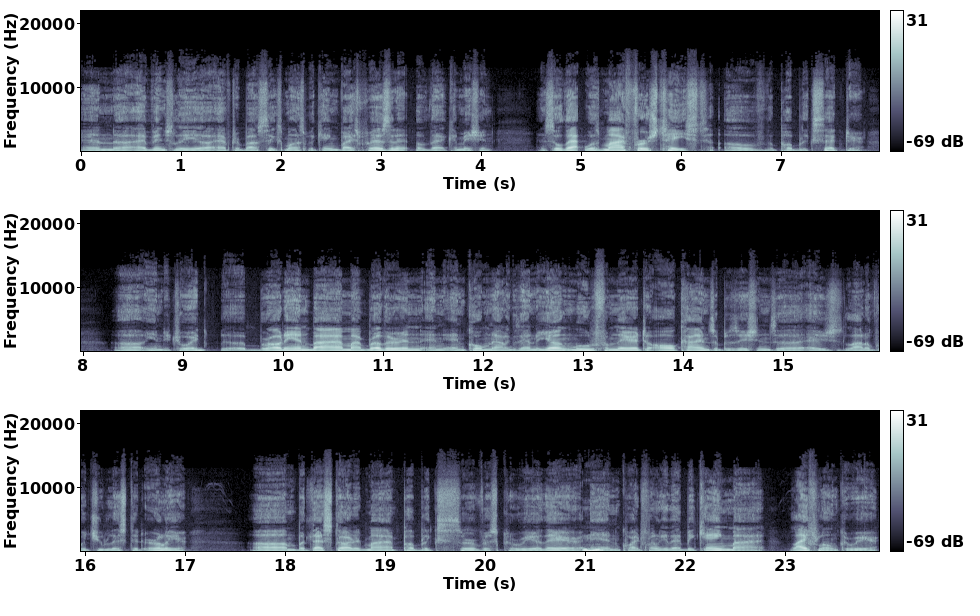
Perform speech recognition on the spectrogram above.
And uh, I eventually, uh, after about six months, became vice president of that commission. And so that was my first taste of the public sector uh, in Detroit, uh, brought in by my brother and, and, and Coleman Alexander Young. Moved from there to all kinds of positions, uh, as a lot of what you listed earlier. Um, but that started my public service career there. Mm-hmm. And quite frankly, that became my lifelong career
